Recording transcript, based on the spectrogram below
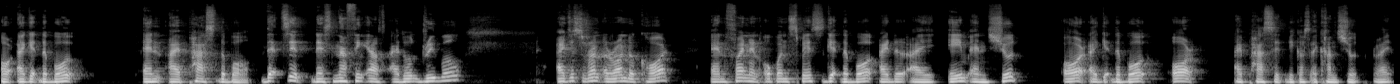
or I get the ball and I pass the ball. That's it. There's nothing else. I don't dribble. I just run around the court and find an open space, get the ball. Either I aim and shoot, or I get the ball, or I pass it because I can't shoot, right?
